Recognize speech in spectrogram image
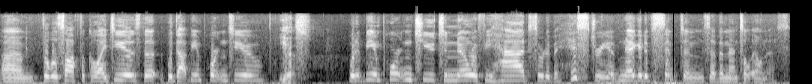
um, philosophical ideas, that, would that be important to you? yes, Would it be important to you to know if he had sort of a history of negative symptoms of a mental illness?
